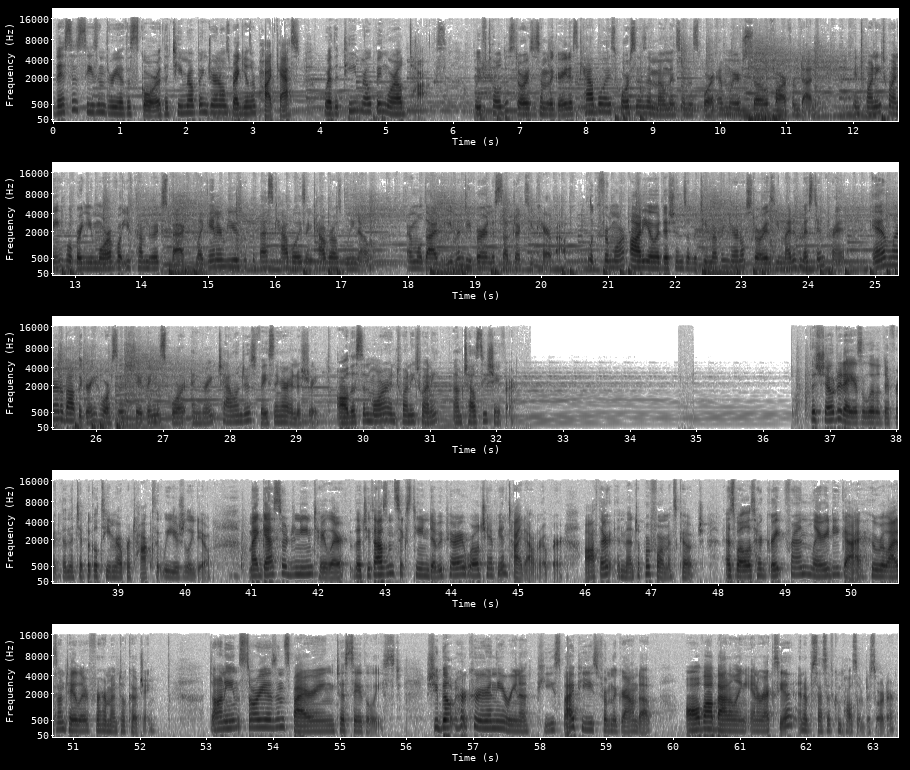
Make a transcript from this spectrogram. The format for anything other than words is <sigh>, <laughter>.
This is season three of The Score, the Team Roping Journal's regular podcast where the team roping world talks. We've told the stories of some of the greatest cowboys, horses, and moments in the sport, and we're so far from done. In 2020, we'll bring you more of what you've come to expect, like interviews with the best cowboys and cowgirls we know, and we'll dive even deeper into subjects you care about. Look for more audio editions of the Team Roping Journal stories you might have missed in print, and learn about the great horses shaping the sport and great challenges facing our industry. All this and more in 2020. I'm Chelsea Schaefer. The show today is a little different than the typical team roper talk that we usually do. My guests are Donene Taylor, the 2016 WPRA World Champion tie down roper, author, and mental performance coach, as well as her great friend Lari Dee Guy, who relies on Taylor for her mental coaching. Donene's story is inspiring, to say the least. She built her career in the arena piece by piece from the ground up, all while battling anorexia and obsessive compulsive disorder.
